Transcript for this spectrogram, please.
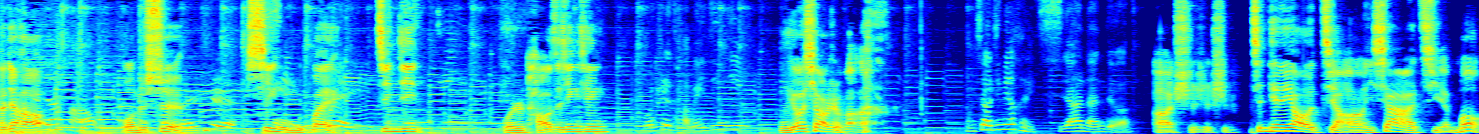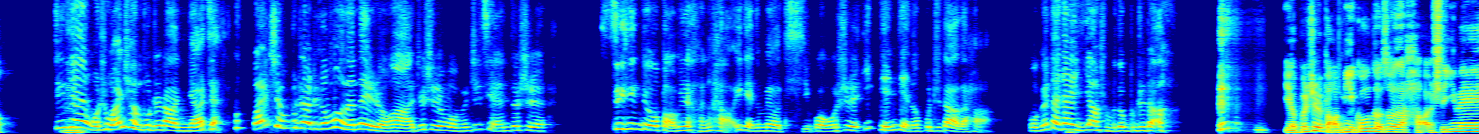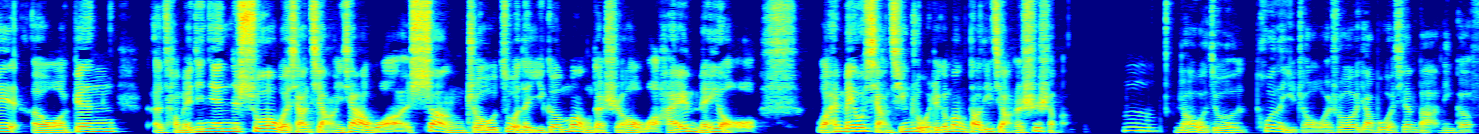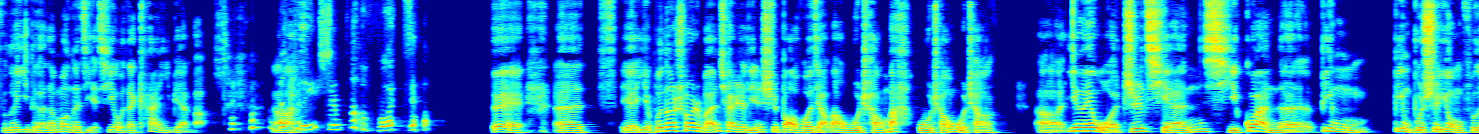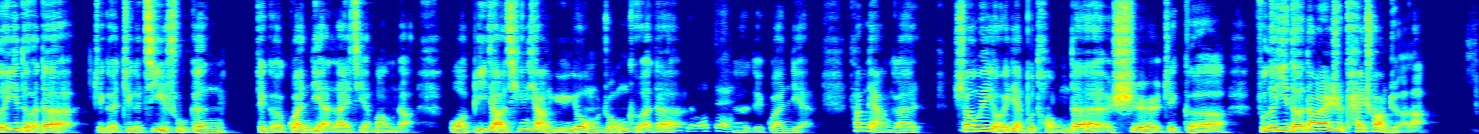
大家好，大家好，我们我是们是信味津津，津，我是桃子星星。我是草莓晶晶。你又笑什么 我笑今天很齐啊，难得。啊？是是是，今天要讲一下解梦。今天我是完全不知道你要讲，完全不知道这个梦的内容啊，就是我们之前都是星星对我保密的很好，一点都没有提过，我是一点点都不知道的哈。我跟大家一样，什么都不知道。也不是保密工作做得好，是因为呃，我跟呃草莓今天说，我想讲一下我上周做的一个梦的时候，我还没有，我还没有想清楚我这个梦到底讲的是什么。嗯，然后我就拖了一周，我说要不我先把那个弗洛伊德的梦的解析我再看一遍吧。啊临时抱佛脚。对，呃，也也不能说是完全是临时抱佛脚吧，五成吧，五成五成。啊、因为我之前习惯的并并不是用弗洛伊德的这个这个技术跟这个观点来解梦的，我比较倾向于用荣格的对，呃对观点，他们两个稍微有一点不同的是，这个弗洛伊德当然是开创者了，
